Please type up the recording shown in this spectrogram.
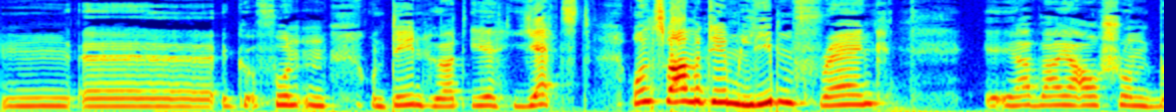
äh, gefunden und den hört ihr jetzt. Und zwar mit dem lieben Frank. Er war ja auch schon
